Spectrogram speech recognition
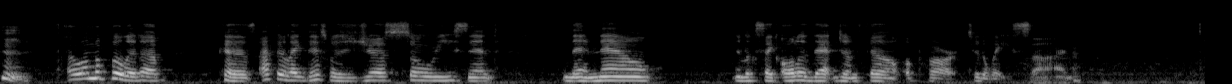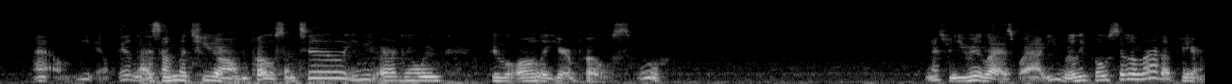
Hmm. Oh, I'm gonna pull it up because I feel like this was just so recent. And now it looks like all of that done fell apart to the wayside. Wow, you don't realize how much you um post until you are going through all of your posts. Ooh. That's when you realize, wow, you really posted a lot up here.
